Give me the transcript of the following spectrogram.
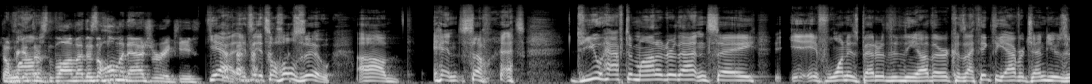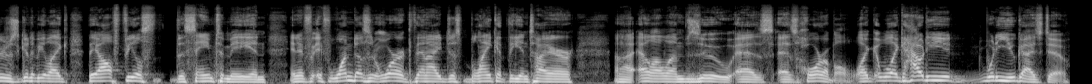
Don't Llama, forget there's Llama. There's a whole menagerie, Keith. yeah, it's it's a whole zoo. Um, and so do you have to monitor that and say if one is better than the other? Because I think the average end user is going to be like, they all feel the same to me. And, and if, if one doesn't work, then I just blanket the entire uh, LLM zoo as, as horrible. Like, like, how do you, what do you guys do?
